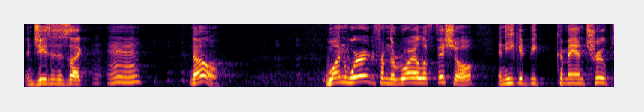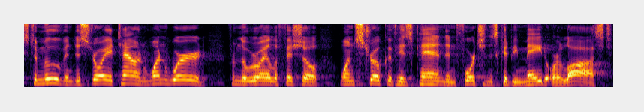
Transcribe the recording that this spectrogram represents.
And Jesus is like, mm no. One word from the royal official, and he could be, command troops to move and destroy a town. One word from the royal official, one stroke of his pen, and fortunes could be made or lost.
